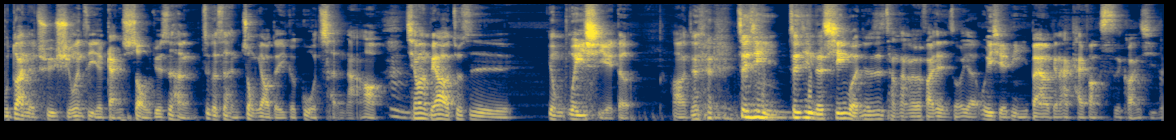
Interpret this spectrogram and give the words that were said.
不断的去询问自己的感受，我觉得是很这个是很重要的一个过程啊哈。嗯千万不要就是用威胁的啊，就是最近最近的新闻就是常常会发现说要威胁另一半要跟他开放式关系这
